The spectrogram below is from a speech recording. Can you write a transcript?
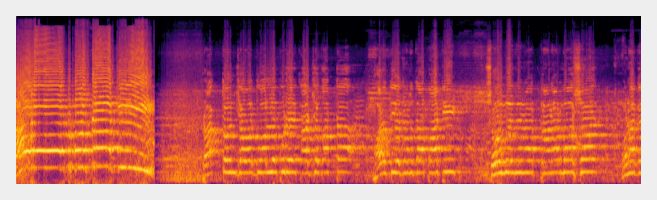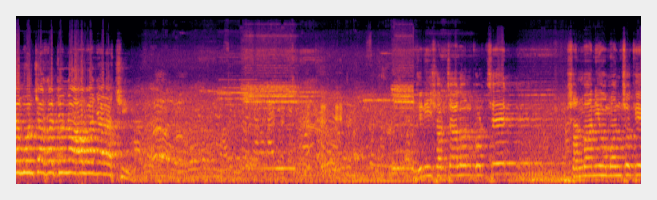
ভারত মাতা কি? প্রাক্তন জগৎবল্লভপুরের কার্যকর্তা ভারতীয় জনতা পার্টি সৌমেন্দ্রনাথ রানার মহাশয় ওনাকে মঞ্চে আসার জন্য আহ্বান জানাচ্ছি। যিনি সঞ্চালন করছেন সম্মানীয় মঞ্চকে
